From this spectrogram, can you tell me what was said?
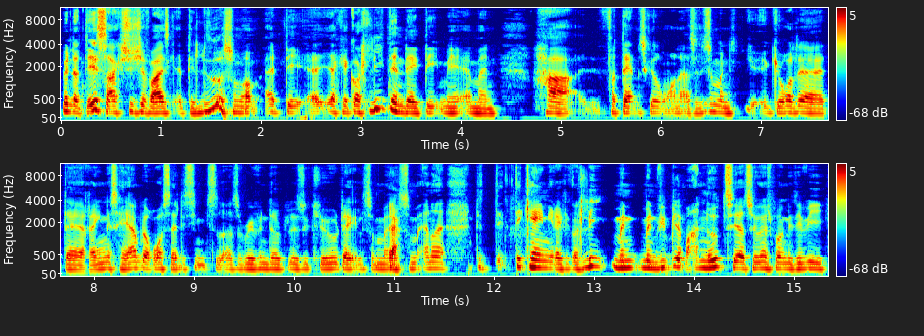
men når det er sagt, synes jeg faktisk, at det lyder som om, at det, jeg kan godt lide den der idé med, at man har fordansket ordene. Altså ligesom man gjorde, da, da Ringens Herre blev oversat i sin tid, altså Rivendell blev til Kløvedal, som, ja. som andet. Det, det, det, kan jeg egentlig rigtig godt lide, men, men vi bliver bare nødt til at tage udgangspunkt i det, vi,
